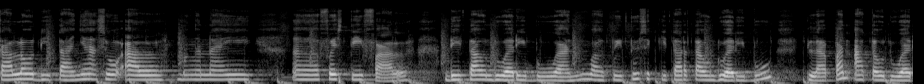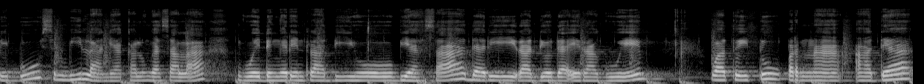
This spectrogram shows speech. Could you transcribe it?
kalau ditanya soal mengenai uh, festival di tahun 2000-an waktu itu sekitar tahun 2008 atau 2009 ya kalau nggak salah gue dengerin radio biasa dari radio daerah gue. Waktu itu pernah ada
